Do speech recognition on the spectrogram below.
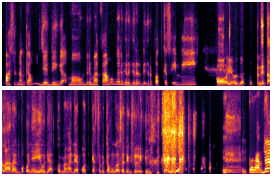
pasangan kamu jadi nggak mau nerima kamu mir gara-gara denger podcast ini. Oh ya udah, nanti tak larang. Pokoknya ya udah aku emang ada podcast, tapi kamu nggak usah dengerin. Karena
